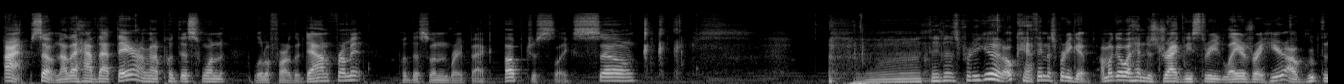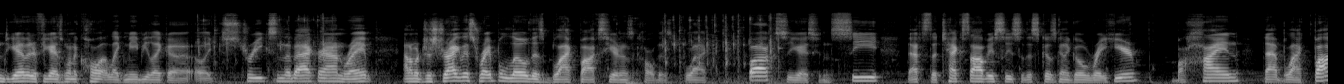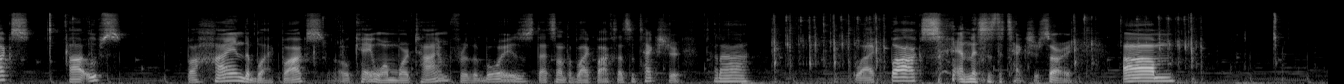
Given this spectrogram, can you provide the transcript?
All right, so now that I have that there, I'm gonna put this one a little farther down from it. Put this one right back up, just like so. I think that's pretty good. Okay, I think that's pretty good. I'm gonna go ahead and just drag these three layers right here. I'll group them together if you guys want to call it like maybe like a like streaks in the background, right? And I'm gonna just drag this right below this black box here. And I'm gonna call this black box so you guys can see. That's the text, obviously. So this is gonna go right here behind that black box. Uh, oops. Behind the black box. Okay, one more time for the boys. That's not the black box. That's the texture. Ta-da. Black box. And this is the texture. Sorry. Um,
